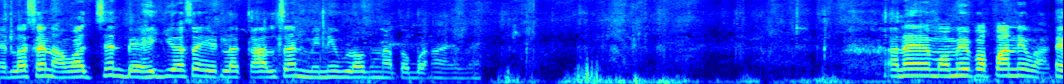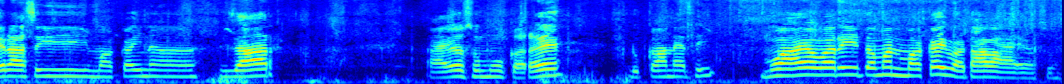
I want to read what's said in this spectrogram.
એટલે છે ને, અવાજ છે ને બેસી ગયો છે, એટલે કાલ છે ને મિની વ્લોગ ના તો બનાવે મેં. અને મમ્મી પપ્પાની વાટેરાસી મકાઈના ઝાર. આવ્યો છું હું ઘરે દુકાનેથી. હું આવ્યો વળી તમને મકાઈ વટાવા આવ્યો છું.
